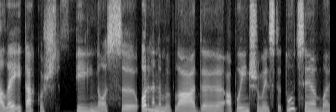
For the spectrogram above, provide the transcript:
але і також спільно з органами влади або іншими інституціями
